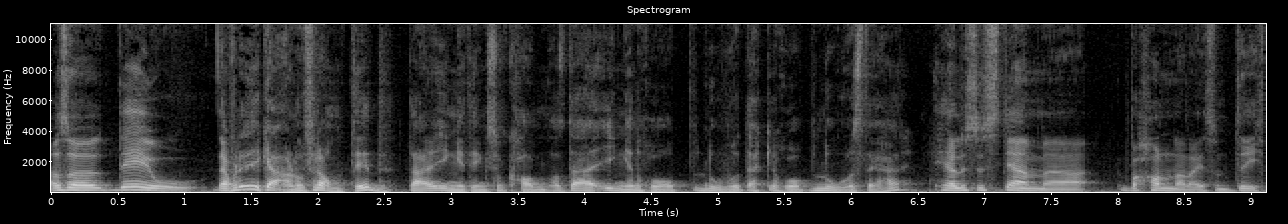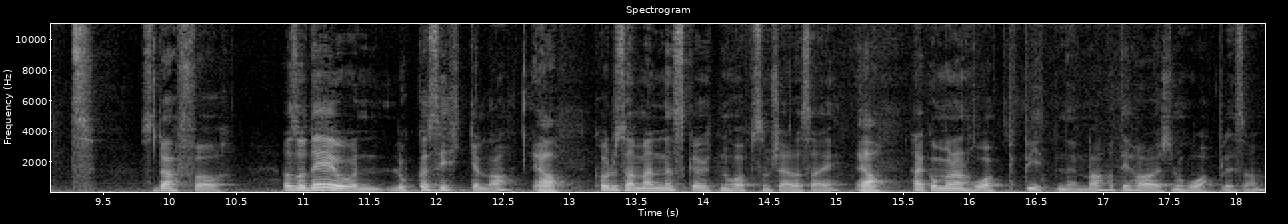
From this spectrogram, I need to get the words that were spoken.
Altså, det er jo Det er fordi det ikke er noe framtid. Det er jo ingenting som kan altså, Det er ingen håp noe, Det er ikke håp noe sted her. Hele systemet behandler deg som dritt. Så derfor Altså, det er jo en lukka sirkel, da. Ja. Hva du sa, mennesker uten håp som kjeder seg? ja. Her kommer den håpbiten din, da. At de har ikke noe håp, liksom.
